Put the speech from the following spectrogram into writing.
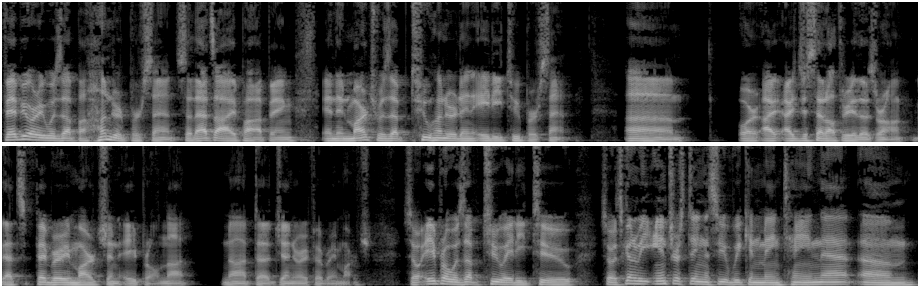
February was up 100%, so that's eye popping. And then March was up 282%. Um, or I, I, just said all three of those wrong. That's February, March, and April, not not uh, January, February, March. So April was up 282. So it's going to be interesting to see if we can maintain that um,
